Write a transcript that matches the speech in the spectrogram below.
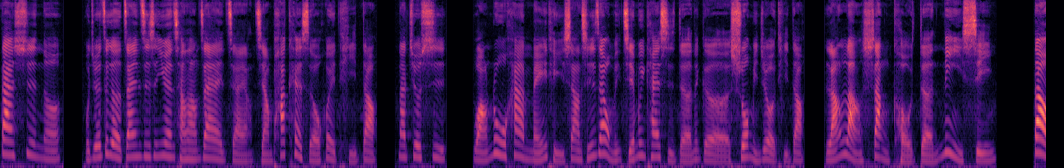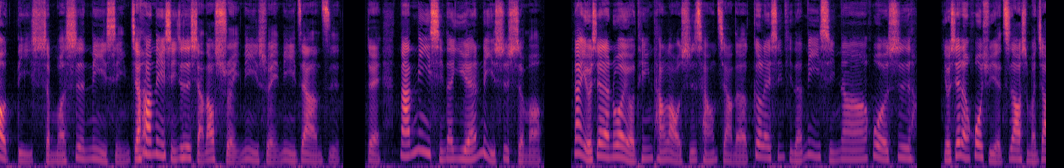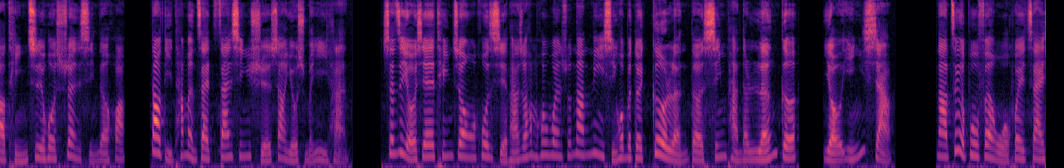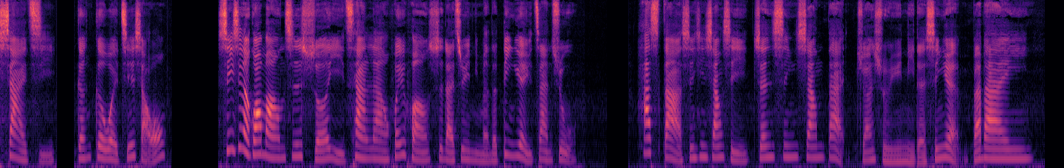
但是呢，我觉得这个占星知识，因为常常在讲讲 podcast 时候会提到，那就是网络和媒体上，其实，在我们节目一开始的那个说明就有提到，朗朗上口的逆行，到底什么是逆行？讲到逆行，就是想到水逆、水逆这样子。对，那逆行的原理是什么？那有些人如果有听唐老师常讲的各类星体的逆行呢，或者是有些人或许也知道什么叫停滞或顺行的话。到底他们在占星学上有什么意涵？甚至有一些听众或者写盘说，他们会问说：那逆行会不会对个人的星盘的人格有影响？那这个部分我会在下一集跟各位揭晓哦。星星的光芒之所以灿烂辉煌，是来自于你们的订阅与赞助。哈斯塔，心心相惜，真心相待，专属于你的心愿。拜拜。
